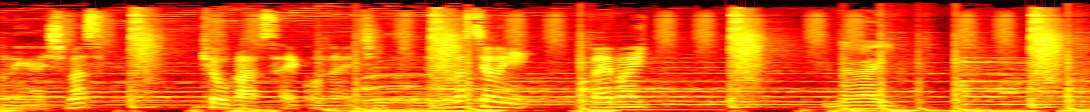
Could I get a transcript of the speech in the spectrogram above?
お願いします。今日が最高な一日になりますように。バイバイ。バイバイ。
